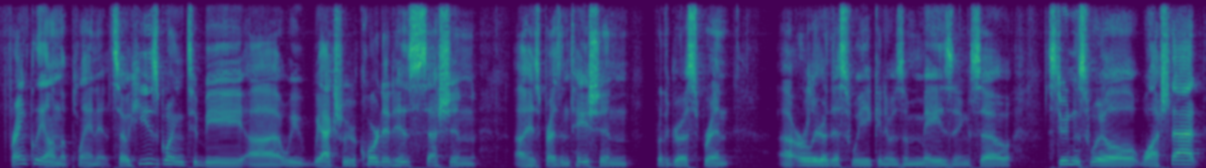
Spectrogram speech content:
frankly, on the planet. So he's going to be, uh, we, we actually recorded his session, uh, his presentation for the Growth Sprint uh, earlier this week, and it was amazing. So students will watch that.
